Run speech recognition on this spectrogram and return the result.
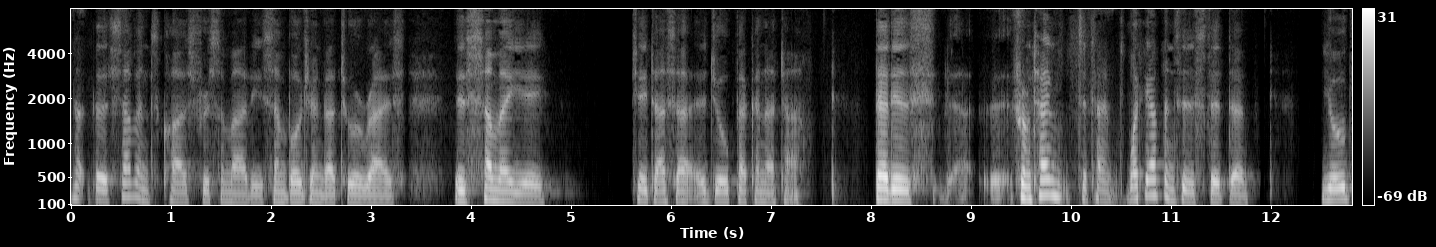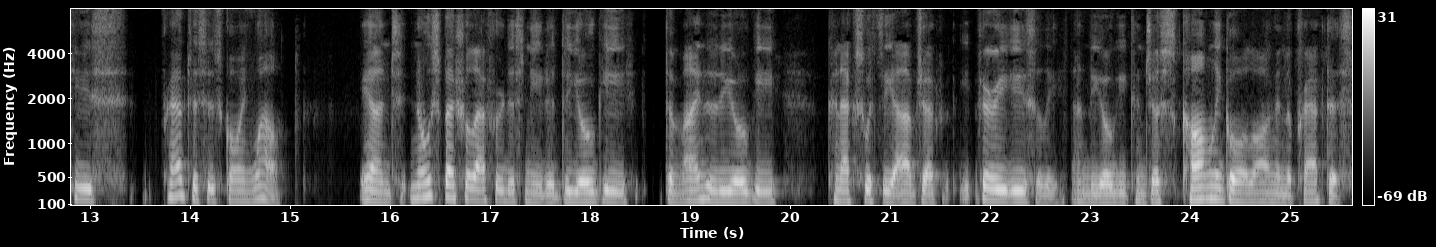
the seventh cause for samadhi, sambojjhanga to arise, is samaye chetasa ajopakanata. That is, uh, from time to time, what happens is that the yogi's practice is going well, and no special effort is needed. The yogi, the mind of the yogi, connects with the object very easily, and the yogi can just calmly go along in the practice.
